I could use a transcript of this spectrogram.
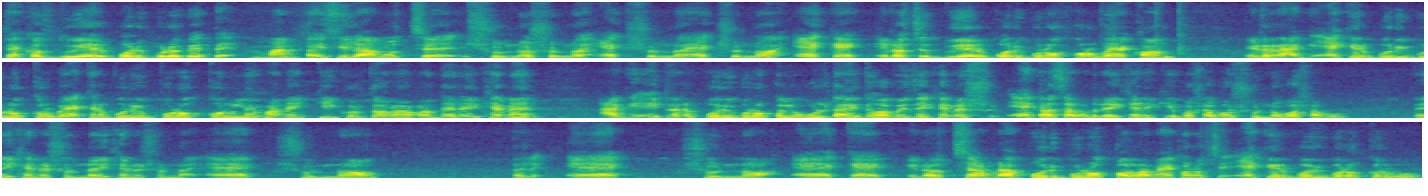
দেখো, দুইয়ের পরিপূরকের তে- মান পাইছিলাম হচ্ছে শূন্য শূন্য, এক শূন্য এক শূন্য, এক এক। এটা হচ্ছে দুইয়ের পরিপূরক করব এখন। এটার আগে একের পরিপূরক করব। একের পরিপূরক করলে মানে কি করতে হবে আমাদের এখানে? আগে এটার পরিপূরক করলে উল্টাইতে হবে। যেখানে এক আছে, আমাদের এখানে কি বসাবো? শূন্য বসাবো। তো এখানে শূন্য এখানে শূন্য, এক, শূন্য, তাহলে এক, শূন্য, এক এক। এটা হচ্ছে আমরা পরিপূরক করলাম। এখন হচ্ছে একের পরিপূরক করব।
